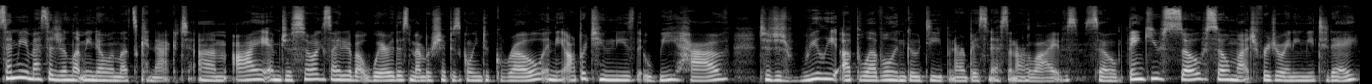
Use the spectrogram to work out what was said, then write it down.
send me a message and let me know and let's connect. Um, I am just so excited about where this membership is going to grow and the opportunities that we have to just really up level and go deep in our business and our lives. So, thank you so, so much for joining me today.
